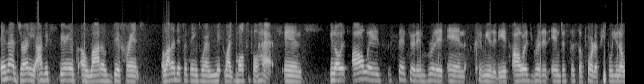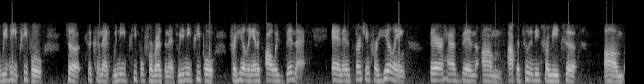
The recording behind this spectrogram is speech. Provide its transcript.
in that journey, I've experienced a lot of different, a lot of different things wearing like multiple hats, and you know, it's always centered and rooted in community. It's always rooted in just the support of people. You know, we need people to to connect. We need people for resonance. We need people for healing, and it's always been that. And in searching for healing, there has been um, opportunities for me to um,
